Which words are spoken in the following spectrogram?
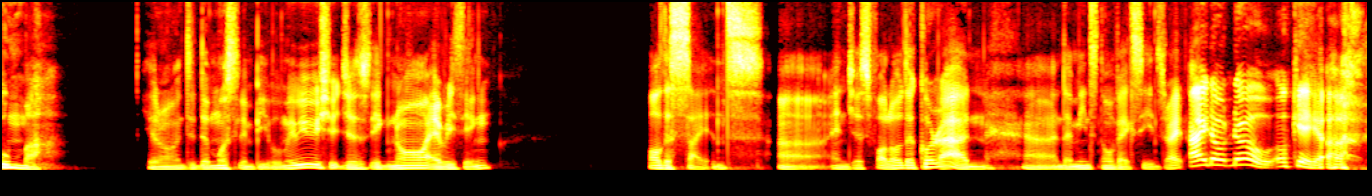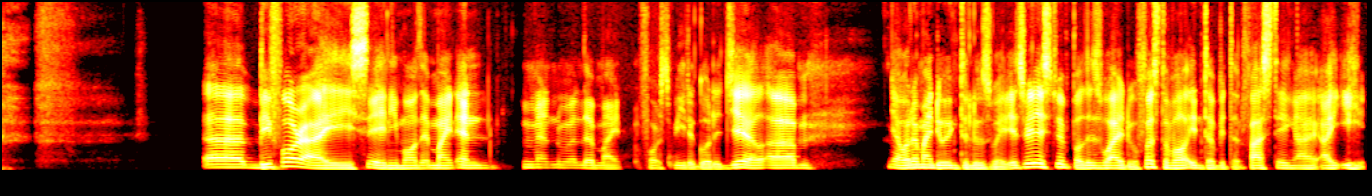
ummah, you know, the, the Muslim people. Maybe we should just ignore everything all the science uh, and just follow the Quran. Uh, that means no vaccines, right? I don't know. Okay. Uh, uh, before I say any more, that might end. That might force me to go to jail. Um, yeah, what am I doing to lose weight? It's really simple. This is what I do. First of all, intermittent fasting. I I eat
